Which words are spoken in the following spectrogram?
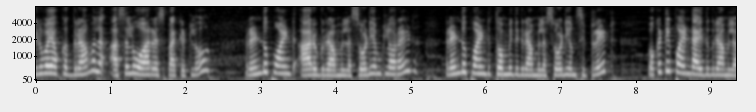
ఇరవై ఒక్క గ్రాముల అసలు ఓఆర్ఎస్ ప్యాకెట్లో రెండు పాయింట్ ఆరు గ్రాముల సోడియం క్లోరైడ్ రెండు పాయింట్ తొమ్మిది గ్రాముల సోడియం సిట్రేట్ ఒకటి పాయింట్ ఐదు గ్రాముల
